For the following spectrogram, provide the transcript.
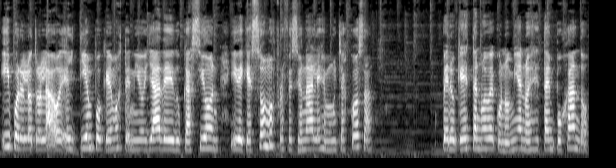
y por el otro lado el tiempo que hemos tenido ya de educación y de que somos profesionales en muchas cosas, pero que esta nueva economía nos está empujando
